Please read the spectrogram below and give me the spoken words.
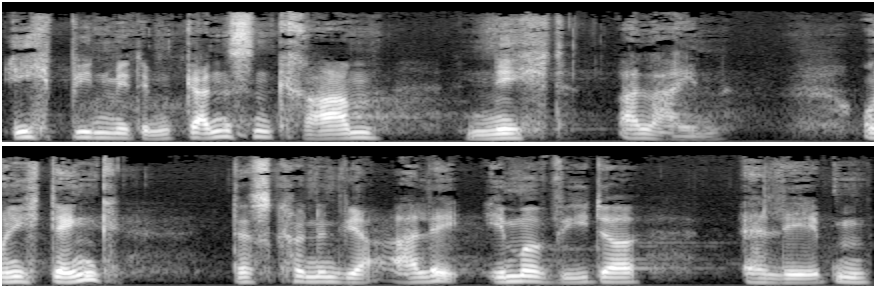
ich bin mit dem ganzen Kram nicht allein. Und ich denke, das können wir alle immer wieder erleben,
